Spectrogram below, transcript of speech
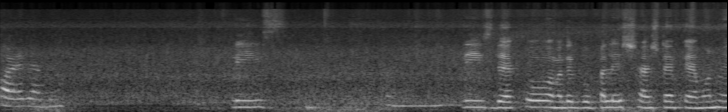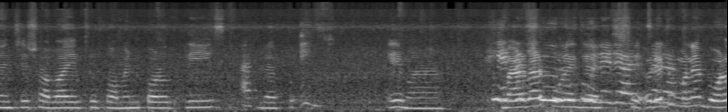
করা যাবে। প্লিজ। প্লিজ দেখো আমাদের গোপালের শ্বাসটা কেমন হয়েছে সবাই একটু কমেন্ট করো প্লিজ। দেখো। এই, এ মা বারবার পড়ে যাচ্ছে। ওটা একটু মনে বড়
